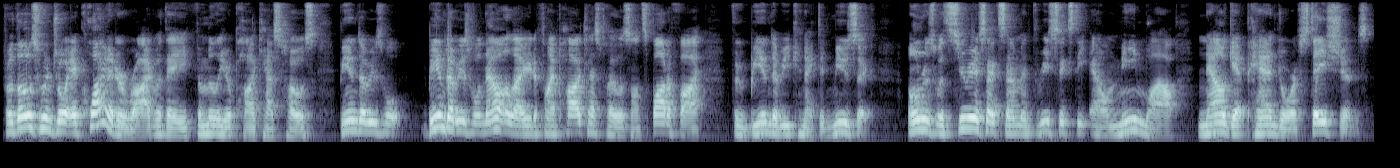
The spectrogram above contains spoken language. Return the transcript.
For those who enjoy a quieter ride with a familiar podcast host, BMWs will BMWs will now allow you to find podcast playlists on Spotify through BMW Connected Music. Owners with SiriusXM and 360L, meanwhile, now get Pandora stations.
